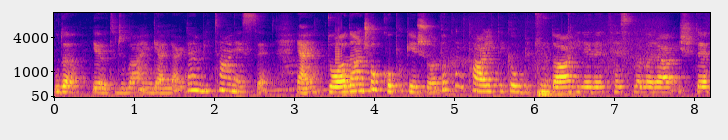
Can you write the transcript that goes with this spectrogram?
Bu da yaratıcılığa engellerden bir tanesi. Yani doğadan çok kopuk yaşıyor. Bakın tarihteki o bütün dahilere, Tesla'lara, işte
